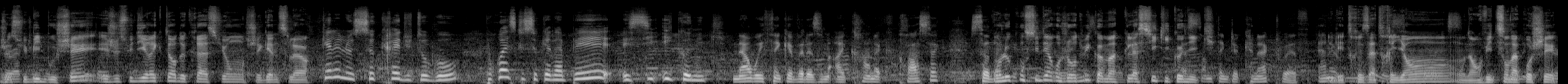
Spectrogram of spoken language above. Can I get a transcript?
Je suis Bill Boucher et je suis directeur de création chez Gensler. Quel est le secret du Togo? Pourquoi est-ce que ce canapé est si iconique? On le considère aujourd'hui comme un classique iconique. Il est très attrayant, on a envie de s'en approcher.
